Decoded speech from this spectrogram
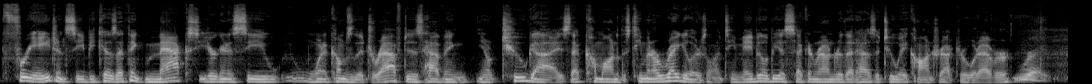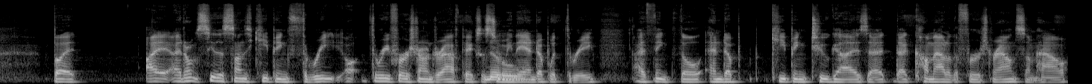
free agency because I think max you're going to see when it comes to the draft is having you know two guys that come onto this team and are regulars on the team. Maybe there'll be a second rounder that has a two way contract or whatever. Right. But I, I don't see the Suns keeping three uh, three first round draft picks, assuming no. they end up with three. I think they'll end up keeping two guys that that come out of the first round somehow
